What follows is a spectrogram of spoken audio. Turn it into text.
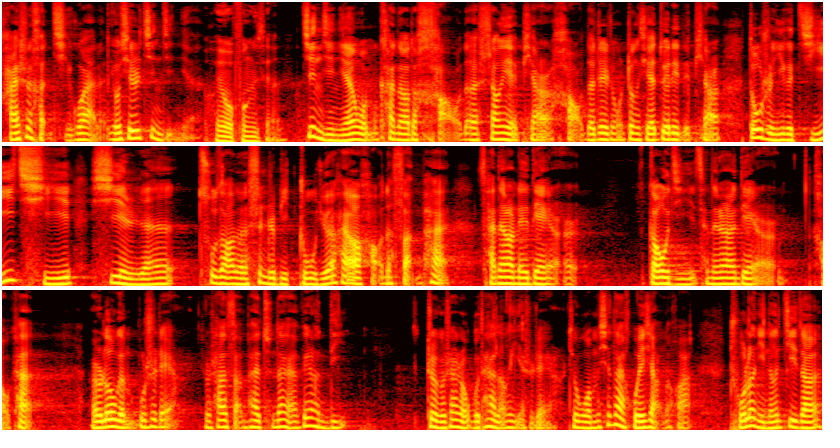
还是很奇怪的，尤其是近几年。很有风险。近几年我们看到的好的商业片儿、好的这种正邪对立的片儿，都是一个极其吸引人、塑造的甚至比主角还要好的反派，才能让这个电影高级，才能让电影好看。而 Logan 不是这样，就是他的反派存在感非常低。这个杀手不太冷也是这样。就我们现在回想的话，除了你能记得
